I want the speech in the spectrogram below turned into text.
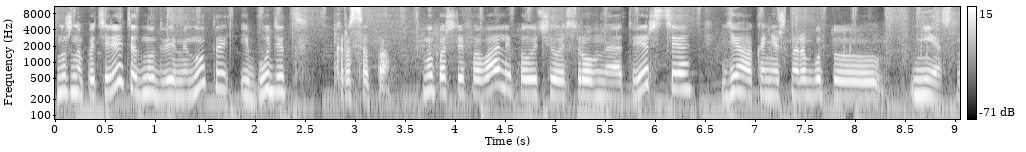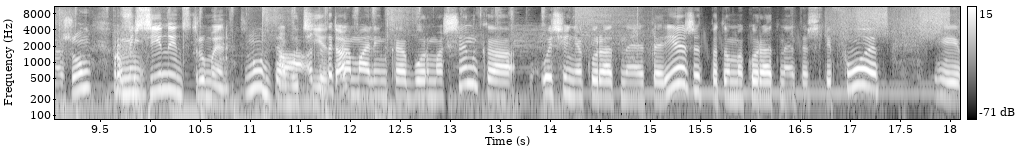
Нужно потереть одну-две минуты, и будет красота. Мы пошлифовали, получилось ровное отверстие. Я, конечно, работаю не с ножом. У меня- Професійний інструмент. Ну да, Мабуть, это є, такая так? маленькая бормашинка. Очень аккуратно это режет, потом аккуратно это шлифует. И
